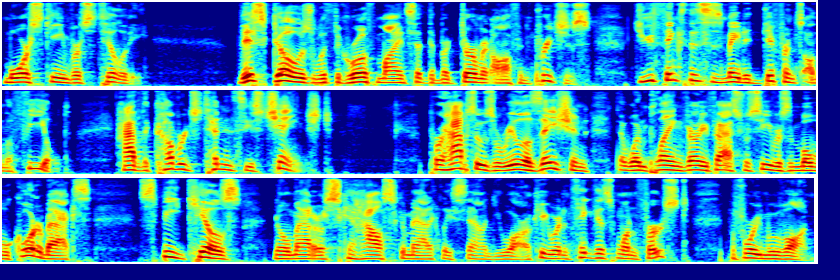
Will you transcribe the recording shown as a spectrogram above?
more scheme versatility. This goes with the growth mindset that McDermott often preaches. Do you think this has made a difference on the field? Have the coverage tendencies changed? Perhaps it was a realization that when playing very fast receivers and mobile quarterbacks, speed kills no matter how schematically sound you are. Okay, we're going to take this one first before we move on.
